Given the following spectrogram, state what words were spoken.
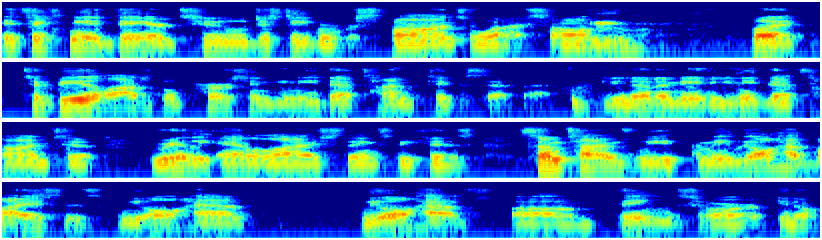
it takes me a day or two just to even respond to what I saw. But to be a logical person, you need that time to take a step back. You know what I mean? You need that time to really analyze things because sometimes we, I mean, we all have biases. We all have, we all have um, things or you know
